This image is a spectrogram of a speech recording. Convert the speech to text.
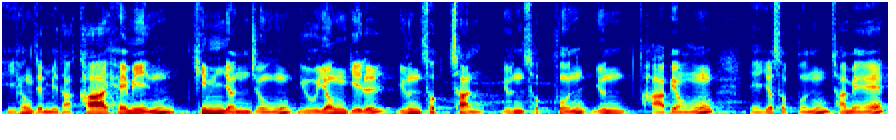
우리 형제입니다. 가혜민, 김연중, 유영길, 윤석찬, 윤석훈, 윤하병 예, 여섯 분 자매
